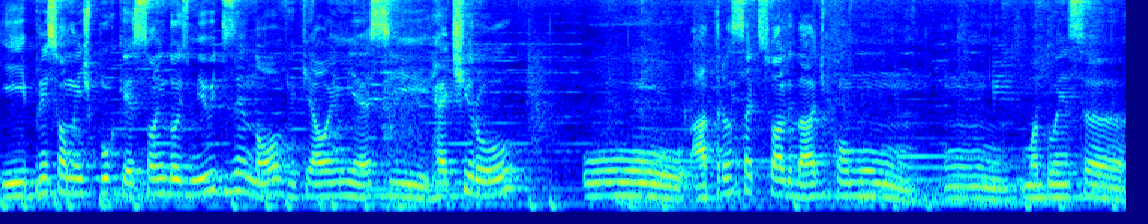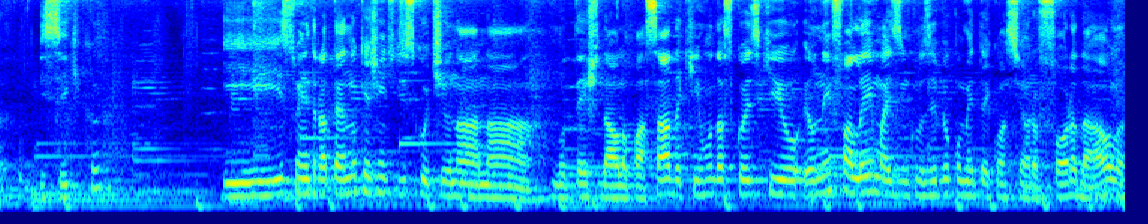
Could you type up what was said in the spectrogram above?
e principalmente porque só em 2019 que a OMS retirou o, a transexualidade como um, um, uma doença psíquica. E isso entra até no que a gente discutiu na, na no texto da aula passada, que uma das coisas que eu, eu nem falei, mas inclusive eu comentei com a senhora fora da aula,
